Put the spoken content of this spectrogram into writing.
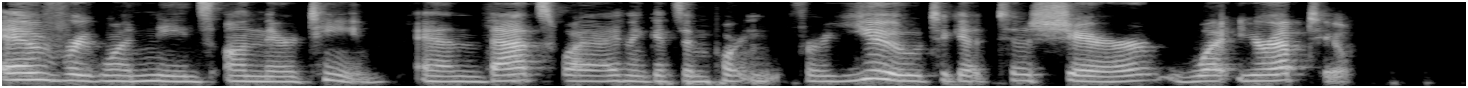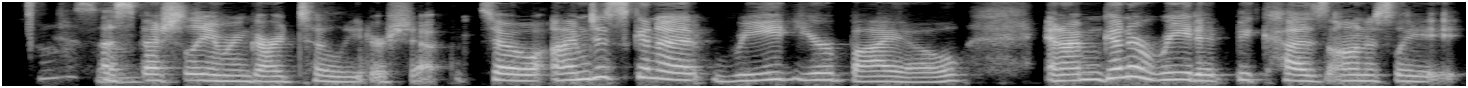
everyone needs on their team and mm-hmm. that's why i think it's important for you to get to share what you're up to Awesome. especially in regard to leadership. So I'm just going to read your bio and I'm going to read it because honestly,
